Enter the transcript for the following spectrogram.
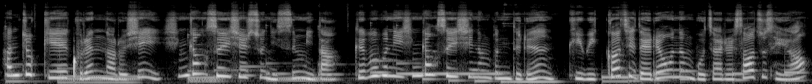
한쪽 귀에 그랜나룻이 신경 쓰이실 순 있습니다. 그 부분이 신경 쓰이시는 분들은 귀 위까지 내려오는 모자를 써주세요.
